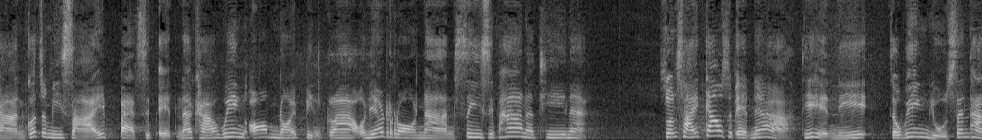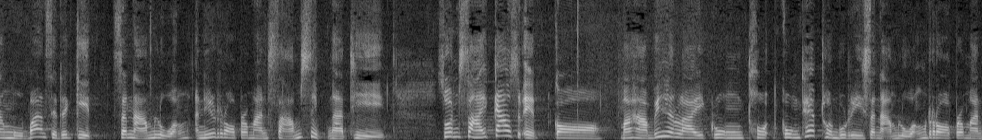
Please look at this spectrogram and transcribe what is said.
การก็จะมีสาย 81 นะคะ วิ่งอ้อมน้อยปิ่นเกล้าอันนี้รอนาน 45 นาทีเนี่ยส่วนสาย 91 เนี่ยค่ะที่เห็นนี้จะวิ่งอยู่เส้นทางหมู่บ้านเศรษฐกิจ สนามหลวง อันนี้รอประมาณ 30 นาที ส่วนสาย 91 ก มหาวิทยาลัยกรุงธกรุงเทพธนบุรีสนามหลวงรอประมาณ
